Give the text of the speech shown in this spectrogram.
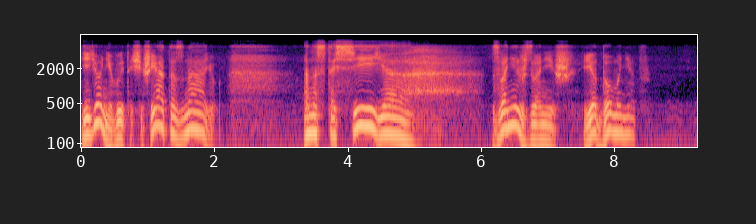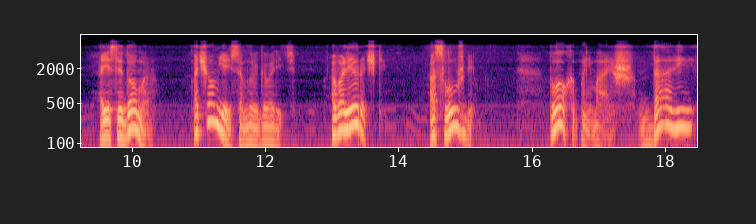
ее не вытащишь, я-то знаю. Анастасия... Звонишь, звонишь, ее дома нет. А если дома, о чем ей со мной говорить? О Валерочке? О службе? Плохо понимаешь. Давид...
